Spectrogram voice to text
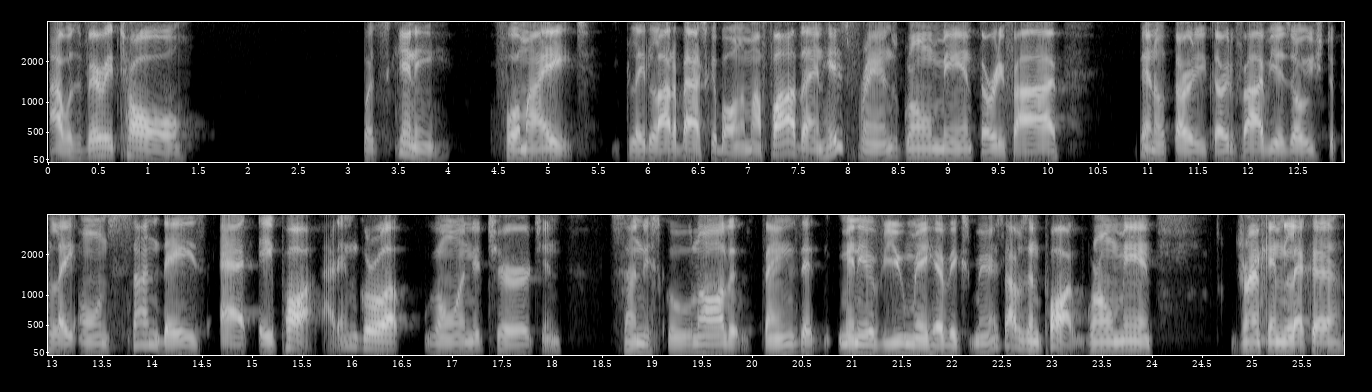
I was very tall but skinny for my age. Played a lot of basketball, and my father and his friends, grown men, 35, you know, 30, 35 years old, used to play on Sundays at a park. I didn't grow up going to church and Sunday school and all the things that many of you may have experienced. I was in park, grown men drinking liquor,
